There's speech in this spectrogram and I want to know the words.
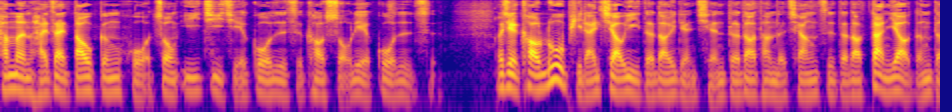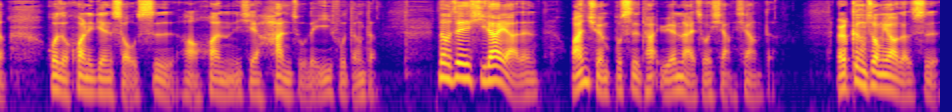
他们还在刀耕火种，依季节过日子，靠狩猎过日子，而且靠鹿皮来交易，得到一点钱，得到他们的枪支，得到弹药等等，或者换了一点首饰啊，换一些汉族的衣服等等。那么这些西拉雅人完全不是他原来所想象的，而更重要的是，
